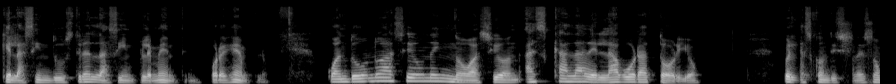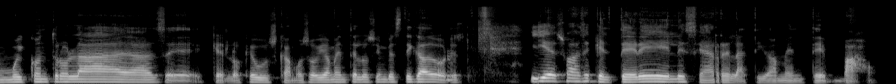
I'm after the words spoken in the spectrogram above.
que las industrias las implementen. Por ejemplo, cuando uno hace una innovación a escala de laboratorio, pues las condiciones son muy controladas, eh, que es lo que buscamos obviamente los investigadores, y eso hace que el TRL sea relativamente bajo.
